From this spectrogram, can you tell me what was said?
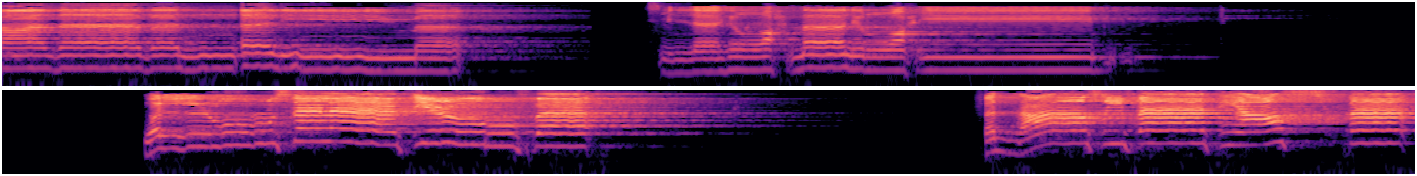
عذابا أليما. بسم الله الرحمن الرحيم. والمرسلات عرفا. فالعاصفات عصفا.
